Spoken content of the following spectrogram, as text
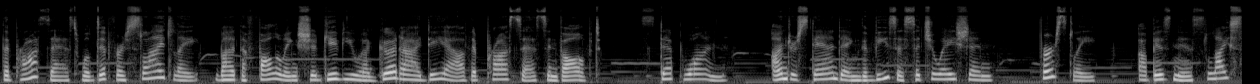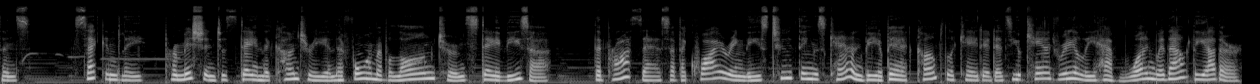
the process will differ slightly, but the following should give you a good idea of the process involved. Step 1. Understanding the visa situation. Firstly, a business license. Secondly, permission to stay in the country in the form of a long-term stay visa. The process of acquiring these two things can be a bit complicated as you can't really have one without the other.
